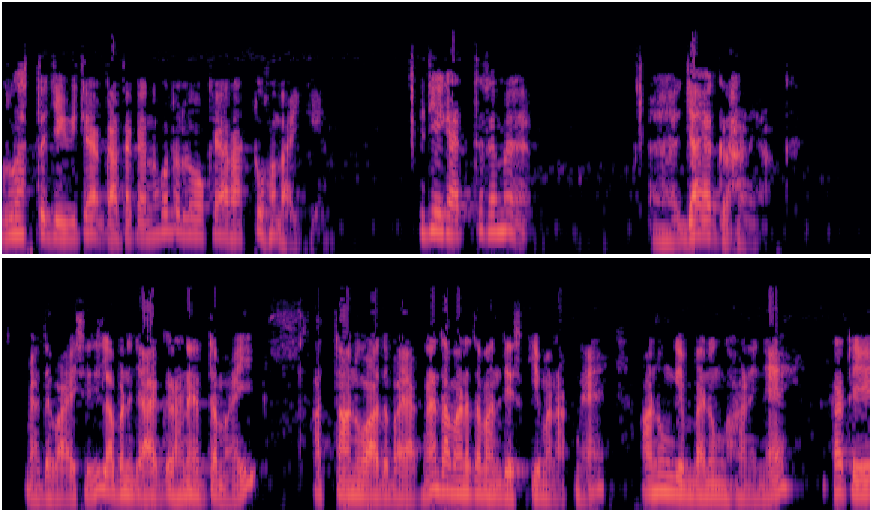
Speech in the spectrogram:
ගෘහස්ත ජීවිතයක් ගත කරනකොට ලෝකයා රට්ටු හොඳයි කියන. ඉතින් ඒක ඇත්තටම ජයග්‍රහණයක්. මැද වයසේදී ලබන ජයග්‍රහණයක් තමයි අත්තානුවාද බයක් නැහැ. තමන තමන් දෙස් කීමක් නැහැ. අනුන්ගෙන් බැනුම් අහන්නේ නැහැ. රටේ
